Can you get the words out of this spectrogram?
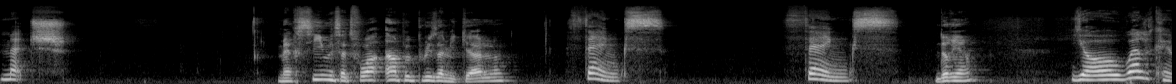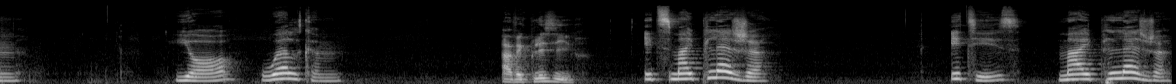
much. merci, mais cette fois un peu plus amical. Thanks. Thanks. De rien. You're welcome. You're welcome. Avec plaisir. It's my pleasure. It is my pleasure.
